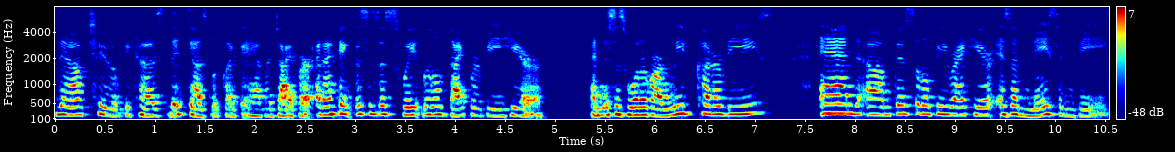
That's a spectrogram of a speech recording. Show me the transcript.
now too, because it does look like they have a diaper. And I think this is a sweet little diaper bee here. And this is one of our leaf cutter bees. And um, this little bee right here is a mason bee.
